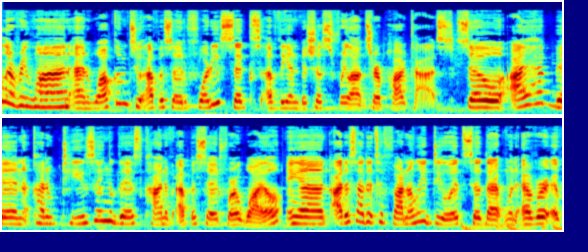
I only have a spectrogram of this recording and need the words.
Hello, everyone, and welcome to episode 46 of the Ambitious Freelancer podcast. So, I have been kind of teasing this kind of episode for a while, and I decided to finally do it so that whenever if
